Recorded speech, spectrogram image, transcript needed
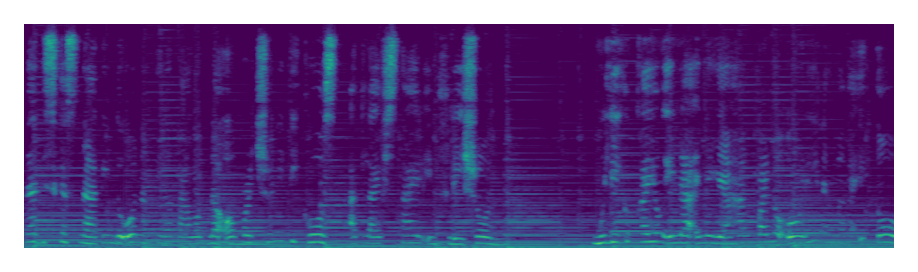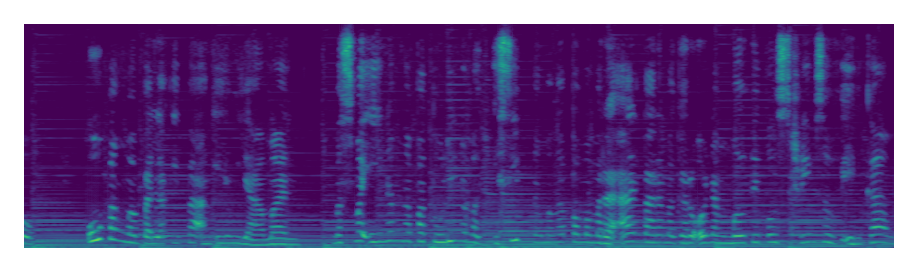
Na-discuss natin doon ang tinatawag na opportunity cost at lifestyle inflation. Muli ko kayong inaanyayahan panoorin ang mga ito upang mapalaki pa ang iyong yaman. Mas mainam na patuloy na mag-isip ng mga pamamaraan para magkaroon ng multiple streams of income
